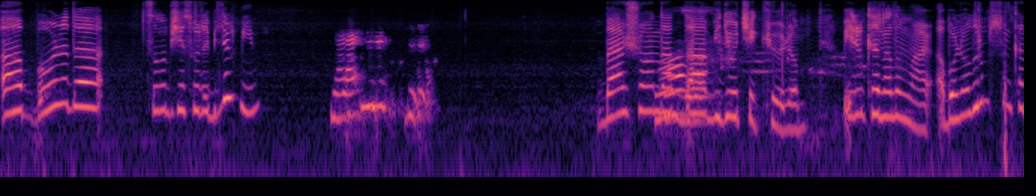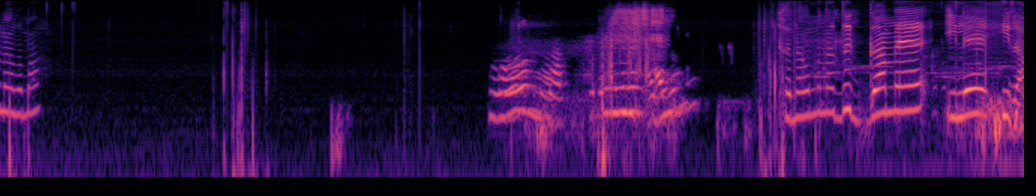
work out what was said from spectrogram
Aa, bu arada sana bir şey sorabilir miyim? Ben şu anda daha video çekiyorum. Benim kanalım var. Abone olur musun kanalıma? Tamam mı? Kanalımın adı Game ile Hira.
